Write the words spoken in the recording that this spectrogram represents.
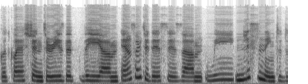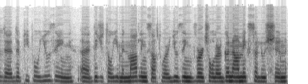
good question, Therese. The, the um, answer to this is um, we listening to the, the people using uh, digital human modeling software, using virtual ergonomic solution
